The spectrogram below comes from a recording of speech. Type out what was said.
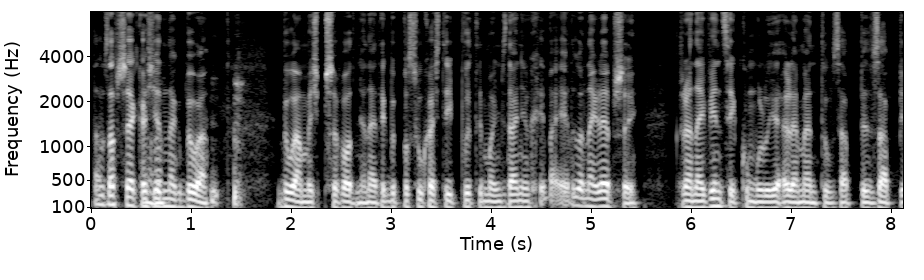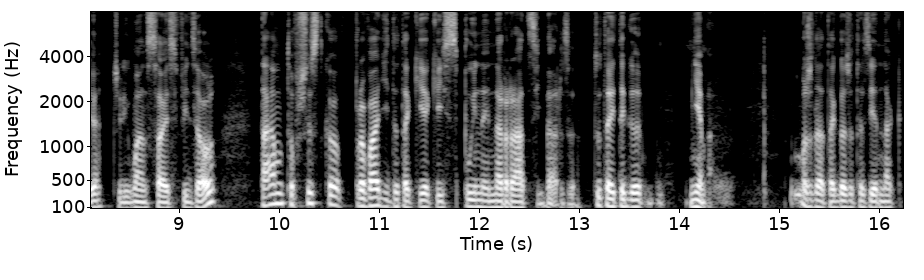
Tam zawsze jakaś mhm. jednak była była myśl przewodnia. Nawet jakby posłuchać tej płyty, moim zdaniem, chyba jego najlepszej, która najwięcej kumuluje elementów w zappie, czyli One Size Fits All, tam to wszystko prowadzi do takiej jakiejś spójnej narracji bardzo. Tutaj tego nie ma. Może dlatego, że to jest jednak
